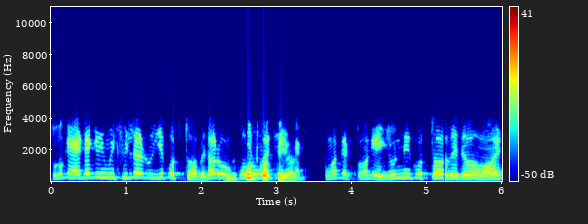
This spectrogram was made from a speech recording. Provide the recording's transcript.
তোমাকে অ্যাটাকিং মিডফিল্ডার ইয়ে করতে হবে। ধরো কোনো করতেই হবে। তোমাকে তোমাকে এই জন্যই করতে হবে দেবময়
